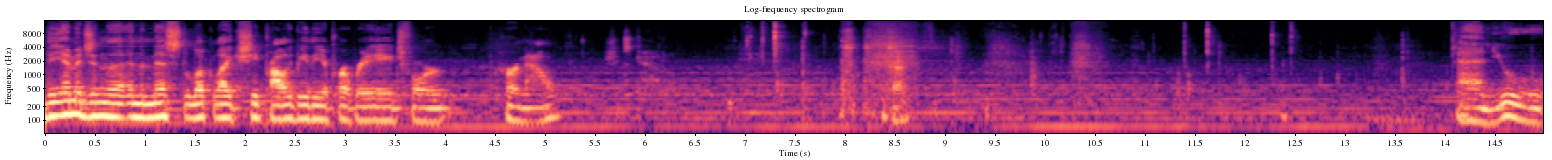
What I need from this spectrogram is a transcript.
the image in the in the mist looked like she'd probably be the appropriate age for her now. She's cattle. Okay. And you,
